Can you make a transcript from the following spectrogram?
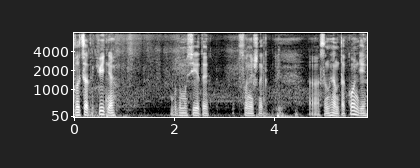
20 квітня будемо сіяти соняшник е, Сингента Конді.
